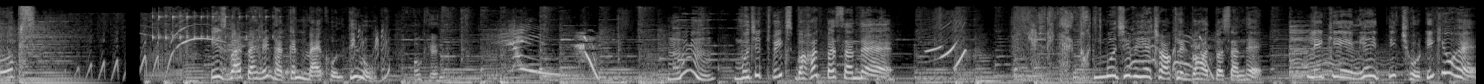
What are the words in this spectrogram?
ओप्स इस बार पहले ढक्कन मैं खोलती हूँ। Okay. हम्म मुझे ट्विक्स बहुत पसंद है। मुझे भी यह चॉकलेट बहुत पसंद है। लेकिन यह इतनी छोटी क्यों है?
